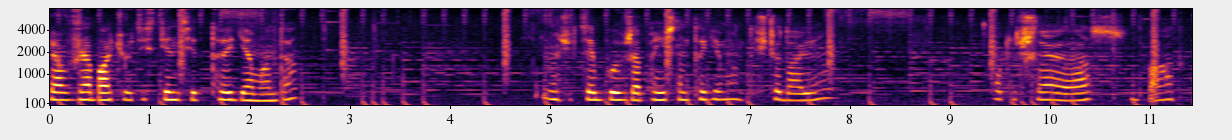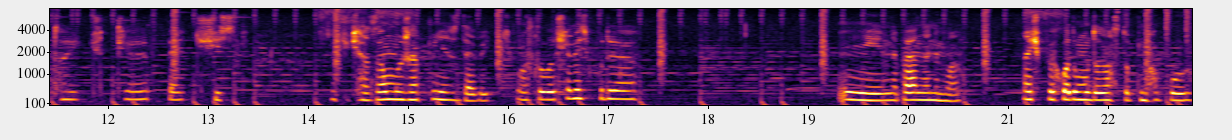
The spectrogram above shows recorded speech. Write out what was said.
Я вже бачу у цій стінці три діаманта. Значить, цей буде вже приніс нам три діаманти. Що далі? От ще раз, два, три, чотири, п'ять, шість. Значить, разом уже приніс дев'ять. Можливо, ще десь буде. Ні, напевно, нема. Значить, переходимо до наступного пулу.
